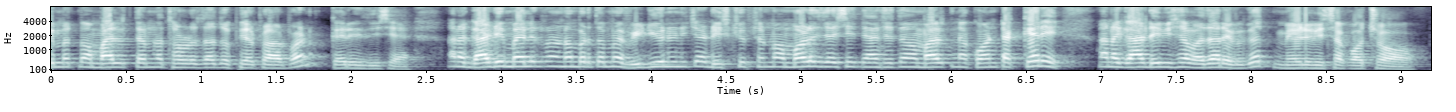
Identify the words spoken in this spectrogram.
કિંમતમાં માલિક તમને થોડો જાદો ફેરફાર પણ કરી દેશે અને ગાડી માલિકનો નંબર તમને વિડીયોની નીચે ડિસ્ક્રિપ્શનમાં મળી જશે. ત્યાંથી તમે માલિકને કોન્ટેક્ટ કરી અને ગાડી વિશે વધારે વિગત મેળવી શકો છો.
